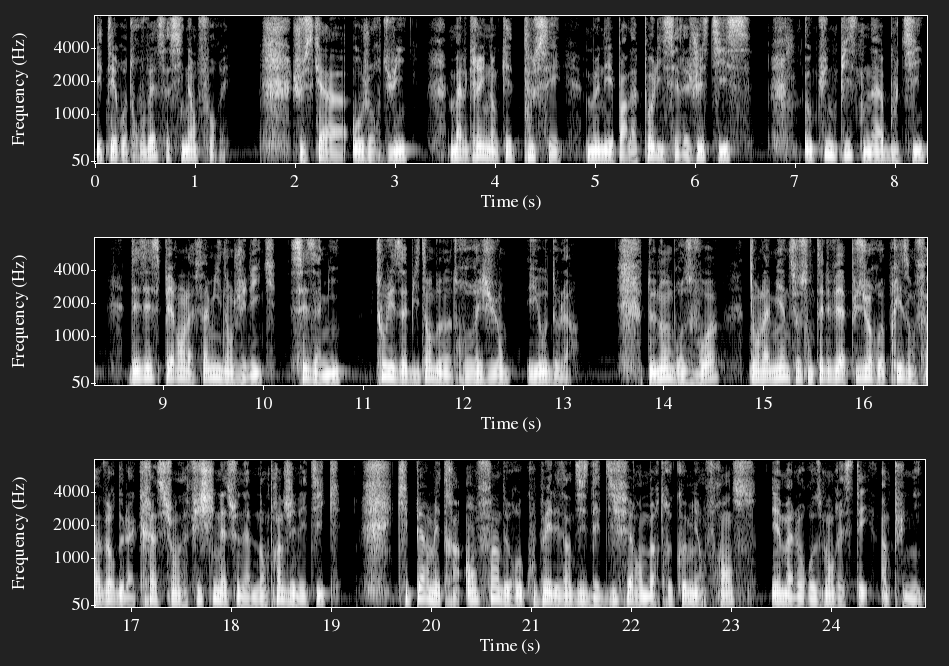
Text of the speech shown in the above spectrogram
était retrouvée assassinée en forêt. Jusqu'à aujourd'hui, malgré une enquête poussée menée par la police et la justice, aucune piste n'a abouti, désespérant la famille d'Angélique, ses amis, tous les habitants de notre région et au-delà. De nombreuses voix, dont la mienne, se sont élevées à plusieurs reprises en faveur de la création d'un fichier national d'empreintes génétiques qui permettra enfin de recouper les indices des différents meurtres commis en France et malheureusement restés impunis.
